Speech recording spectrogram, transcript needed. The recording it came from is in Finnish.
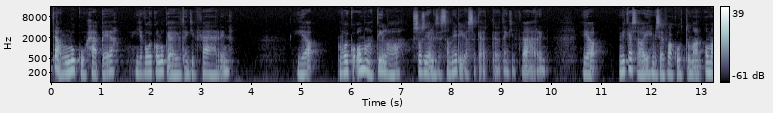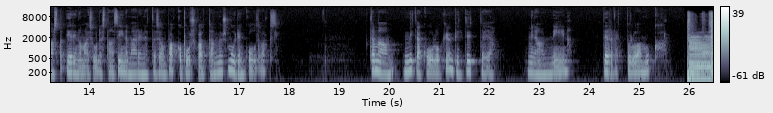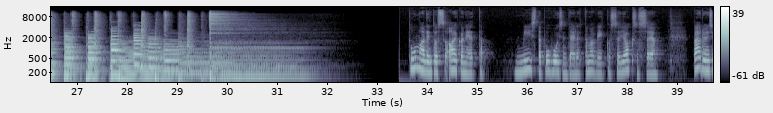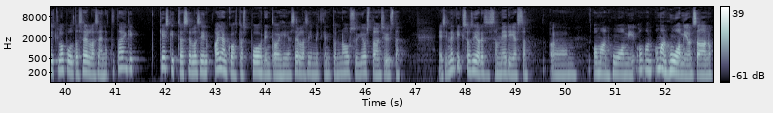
mitä on lukuhäpeä ja voiko lukea jotenkin väärin. Ja voiko omaa tilaa sosiaalisessa mediassa käyttää jotenkin väärin. Ja mikä saa ihmisen vakuuttumaan omasta erinomaisuudestaan siinä määrin, että se on pakko purskauttaa myös muiden kuultavaksi. Tämä on Mitä kuuluu kympin tyttöjä. Minä olen Niina. Tervetuloa mukaan. Tuumailin tuossa aikani, että mistä puhuisin teille tämän viikossa jaksossa ja päädyin sitten lopulta sellaiseen, että tainkin keskittyä sellaisiin ajankohtaispohdintoihin ja sellaisiin, mitkä nyt on noussut jostain syystä esimerkiksi sosiaalisessa mediassa ähm, oman, huomio, oman, oman huomion saanut,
